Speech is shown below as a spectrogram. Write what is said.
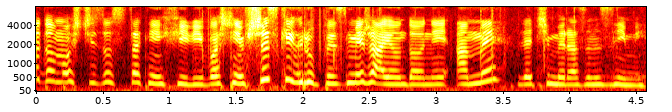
Wiadomości z ostatniej chwili. Właśnie wszystkie grupy zmierzają do niej, a my lecimy razem z nimi.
